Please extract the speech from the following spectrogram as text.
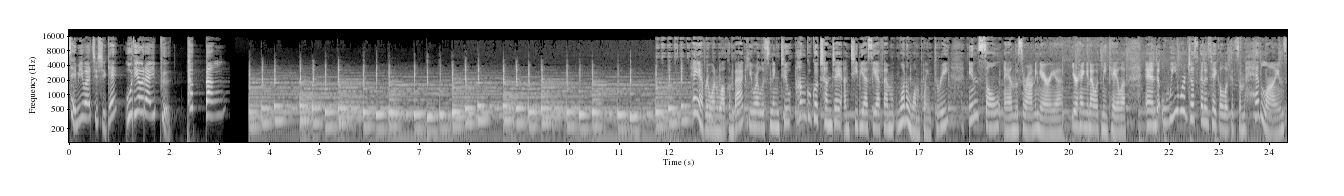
재미와 지식의 오디오 라이프 팝빵 Hey everyone, welcome back. You are listening to 한국 어 천재 on TBS EFM 101.3 in Seoul and the surrounding area. You're hanging out with me, Kayla, and we were just going to take a look at some headlines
